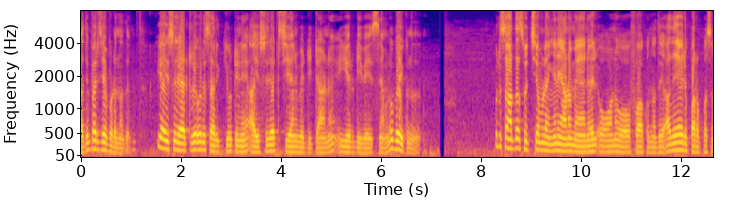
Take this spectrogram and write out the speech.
ആദ്യം പരിചയപ്പെടുന്നത്. ഈ ഐസൊലേറ്റർ ഒരു സർക്യൂട്ടിനെ ഐസൊലേറ്റ് ചെയ്യാൻ വേണ്ടിയിട്ടാണ് ഈ ഒരു ഡിവൈസ് നമ്മൾ ഉപയോഗിക്കുന്നത്. ഒരു സാധാ സ്വിച്ച് നമ്മൾ എങ്ങനെയാണോ മാനുവൽ ഓൺ ഓഫ് ആക്കുന്നത് അതേ ഒരു പർപ്പസ്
